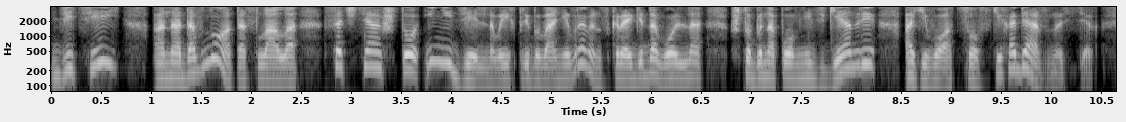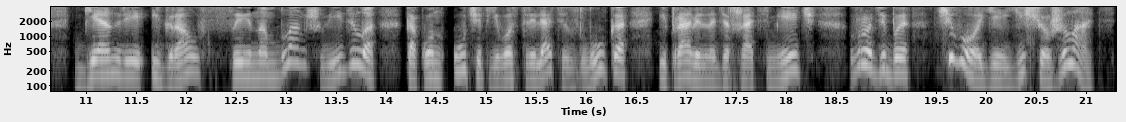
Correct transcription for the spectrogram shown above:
Детей она давно отослала, сочтя, что и недельного их пребывания в Ревенскрэге довольно, чтобы напомнить Генри о его отцовских обязанностях. Генри играл с сыном, Бланш видела, как он учит его стрелять из лука и правильно держать меч. Вроде бы, чего ей еще желать?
